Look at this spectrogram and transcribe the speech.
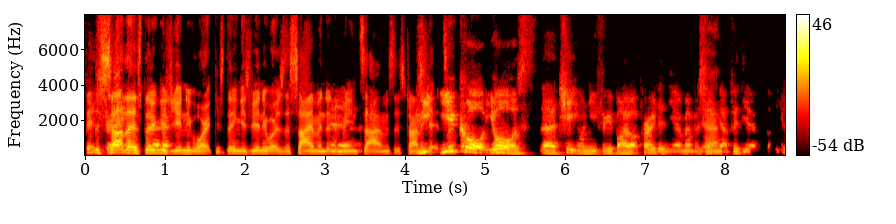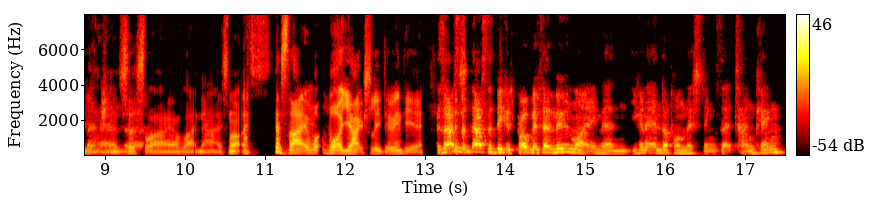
bit The strange. Is doing yeah. his uni work. He's doing his uni work as assignment in the meantime. He's just trying to You, get. you to... caught yours uh, cheating on you through BioUp Pro, didn't you? I remember seeing Yeah. that video. you yeah, mentioned. it's just uh, like I'm like, nah, it's not. It's like, what, what are you actually doing here? 'cause that's the, that's the biggest problem. If they're moonlighting, then you're going to end up on listings that are tanking.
